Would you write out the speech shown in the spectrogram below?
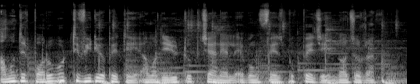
আমাদের পরবর্তী ভিডিও পেতে আমাদের ইউটিউব চ্যানেল এবং ফেসবুক পেজে নজর রাখুন।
